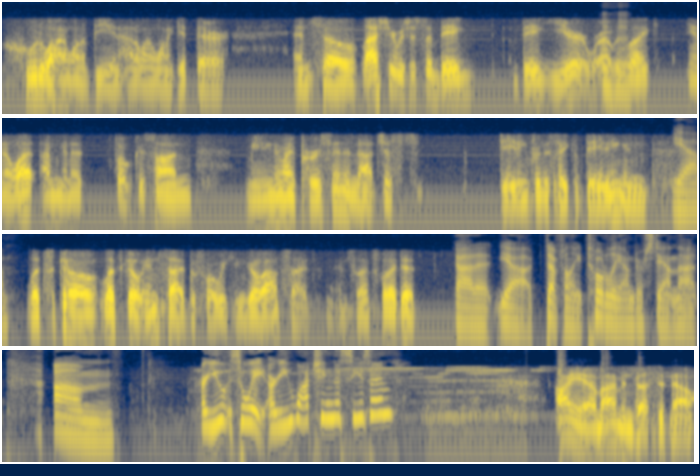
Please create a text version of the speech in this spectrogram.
who do I want to be and how do I want to get there. And so last year was just a big, big year where I was Mhm. like, you know what, I'm going to focus on meeting the right person and not just dating for the sake of dating and Yeah. let's go let's go inside before we can go outside and so that's what i did Got it. Yeah, definitely. Totally understand that. Um, are you? So wait, are you watching this season? I am i'm invested now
